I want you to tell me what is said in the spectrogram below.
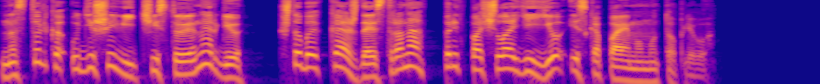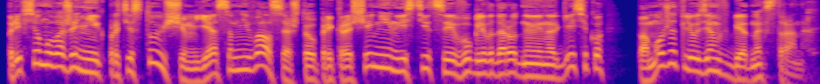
настолько удешевить чистую энергию, чтобы каждая страна предпочла ее ископаемому топливу. При всем уважении к протестующим, я сомневался, что прекращение инвестиций в углеводородную энергетику поможет людям в бедных странах.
